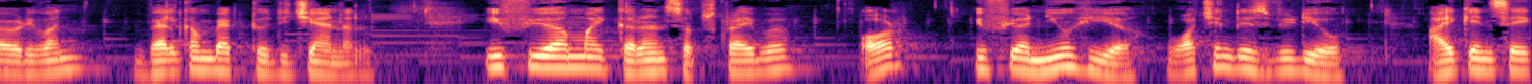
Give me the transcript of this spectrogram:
everyone, welcome back to the channel. If you are my current subscriber or if you are new here watching this video, I can say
